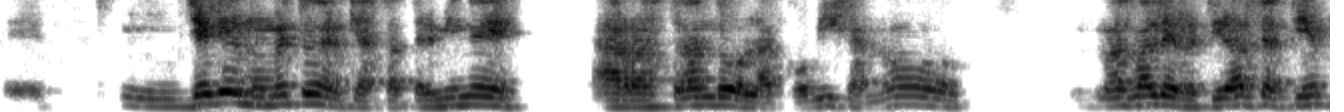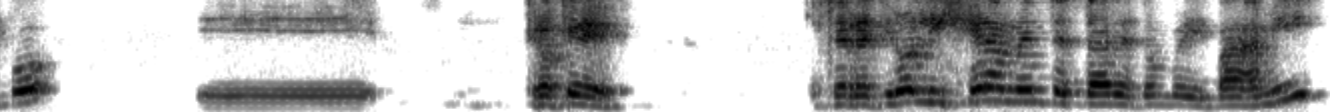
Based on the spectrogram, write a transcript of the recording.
eh, llegue el momento en el que hasta termine arrastrando la cobija, ¿no? Más vale retirarse a tiempo. Creo que se retiró ligeramente tarde Tom Brady. Para mí,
